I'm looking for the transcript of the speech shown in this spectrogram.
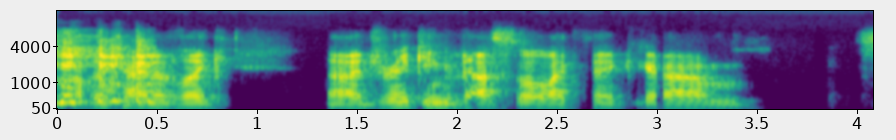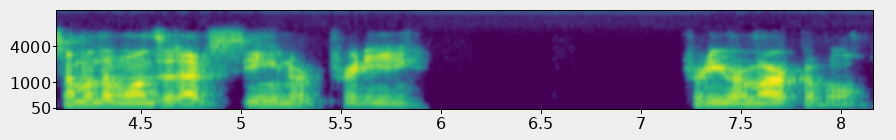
other kind of like uh, drinking vessel, I think um, some of the ones that I've seen are pretty pretty remarkable.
